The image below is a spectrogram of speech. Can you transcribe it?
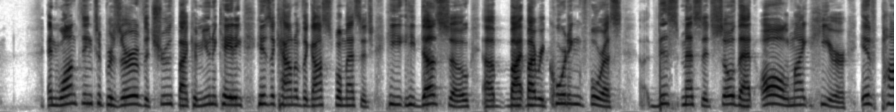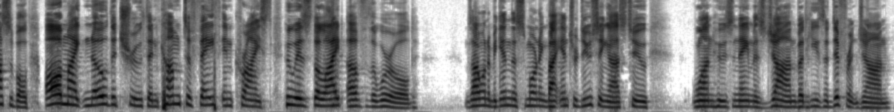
and wanting to preserve the truth by communicating his account of the gospel message, he, he does so uh, by, by recording for us uh, this message so that all might hear, if possible, all might know the truth and come to faith in Christ, who is the light of the world. So I want to begin this morning by introducing us to one whose name is John, but he's a different John.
